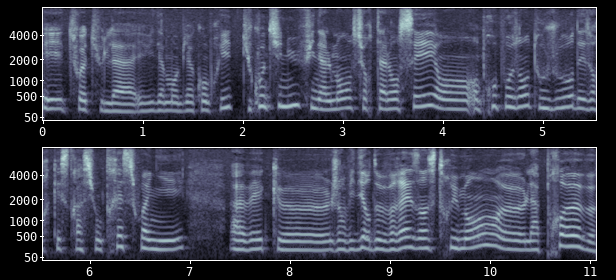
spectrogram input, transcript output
Et toi, tu l'as évidemment bien compris. Tu continues finalement sur ta lancée en proposant toujours des orchestrations très soignées, avec, euh, j'ai envie de dire, de vrais instruments. Euh, la preuve,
